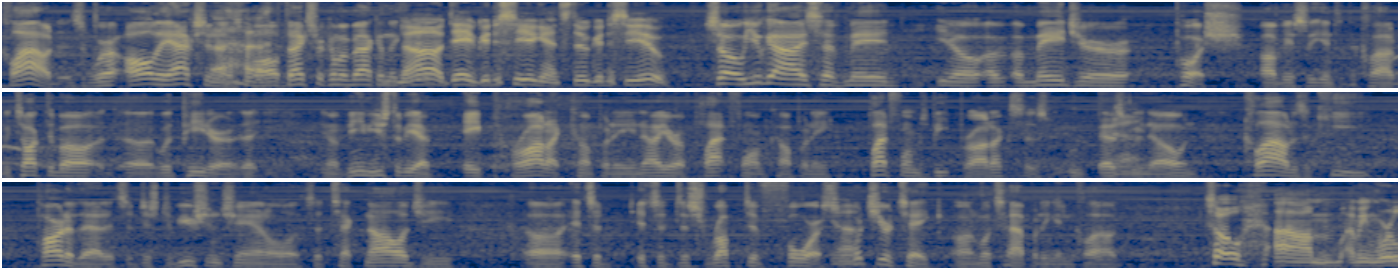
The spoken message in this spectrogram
Cloud is where all the action is, Paul. Thanks for coming back in the No, Dave, good to see you again. Stu, good to see you. So you guys have made you know, a, a major push, obviously, into the cloud. We talked about uh, with Peter that you know, Veeam used to be a, a product company, now you're a platform company. Platforms beat products, as, as yeah. we know, and cloud is a key part of that. It's a distribution channel, it's a technology, uh, it's, a, it's a disruptive force. Yeah. What's your take on what's happening in cloud? So, um, I mean, we're,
